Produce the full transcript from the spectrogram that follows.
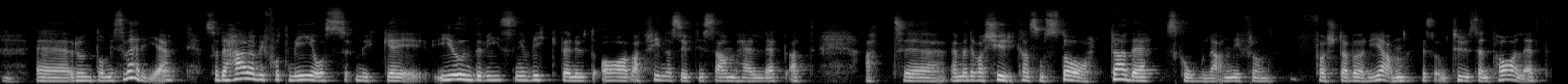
mm. eh, runt om i Sverige. Så det här har vi fått med oss mycket i undervisningen, vikten utav att finnas ute i samhället, att, att eh, ja, men det var kyrkan som startade skolan ifrån första början, mm. liksom tusentalet,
